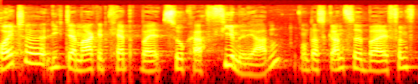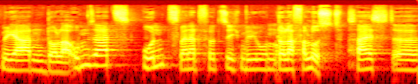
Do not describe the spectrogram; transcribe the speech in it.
Heute liegt der Market Cap bei circa 4 Milliarden und das Ganze bei 5 Milliarden Dollar Umsatz und 240 Millionen Dollar Verlust. Das heißt, äh,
